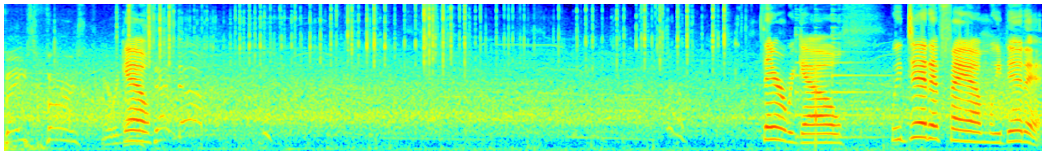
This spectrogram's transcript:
Face first. Here we go. There we go. We did it, fam. We did it.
